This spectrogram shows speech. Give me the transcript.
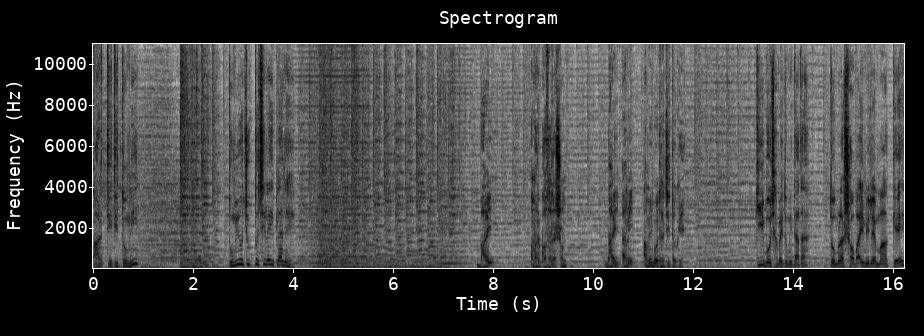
আর দিদি তুমি? তুমিও যুক্ত ছিলে এই প্ল্যানে? ভাই আমার কথাটা শোন। ভাই আমি আমি বোঝাচ্ছি তোকে। কি বোঝাবে তুমি দাদা? তোমরা সবাই মিলে মাকে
